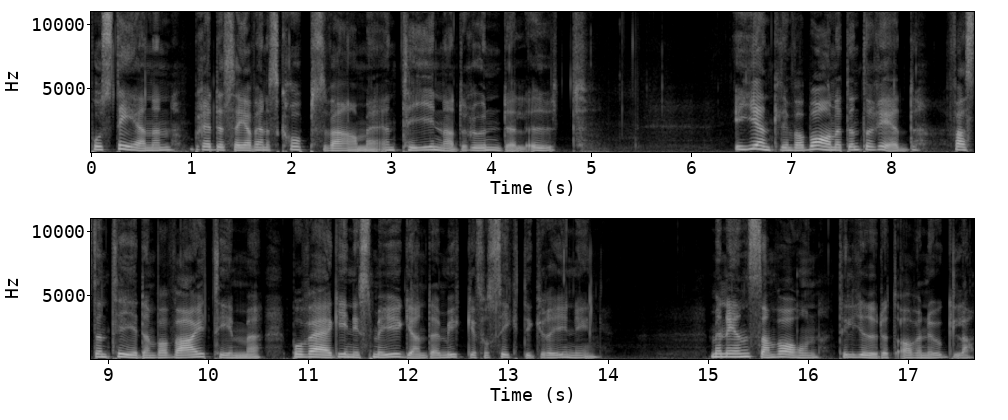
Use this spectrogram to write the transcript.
På stenen bredde sig av hennes kroppsvärme en tinad rundel ut. Egentligen var barnet inte rädd, fastän tiden var vargtimme på väg in i smygande, mycket försiktig gryning. Men ensam var hon till ljudet av en uggla.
